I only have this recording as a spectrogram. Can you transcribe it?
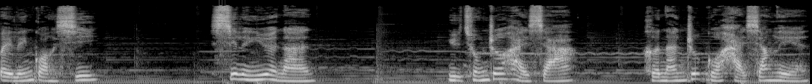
北临广西，西临越南，与琼州海峡和南中国海相连。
